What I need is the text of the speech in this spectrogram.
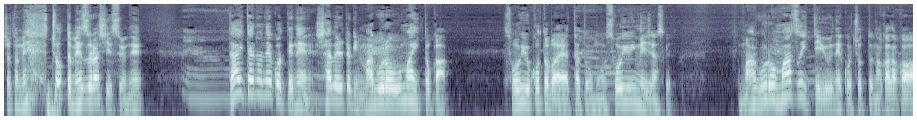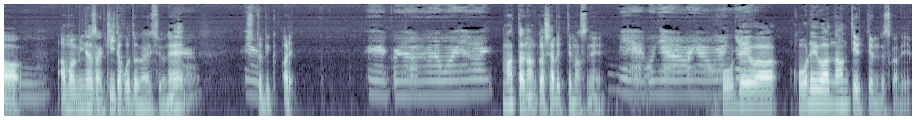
ちょっとめ、ちょっと珍しいですよね。大体の猫ってね、喋るときにマグロうまいとか、そういう言葉やったと思う。そういうイメージなんですけど。マグロまずいっていう猫ちょっとなかなか、あんま皆さん聞いたことないですよね。ちょっとびっくあれまたなんか喋ってますね。これは、これはなんて言ってるんですかね。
